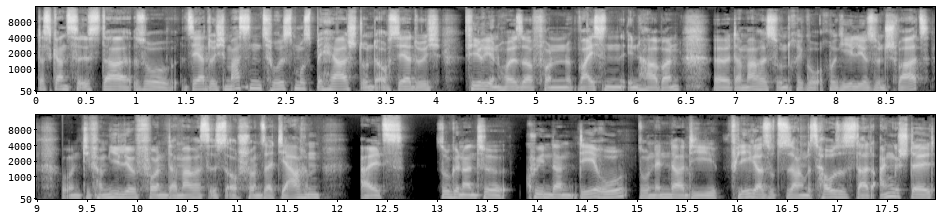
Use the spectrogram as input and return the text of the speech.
Das Ganze ist da so sehr durch Massentourismus beherrscht und auch sehr durch Ferienhäuser von weißen Inhabern. Äh, Damaris und Rogelio sind schwarz und die Familie von Damaris ist auch schon seit Jahren als sogenannte Quindandero, so nennen da die Pfleger sozusagen des Hauses, da angestellt.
